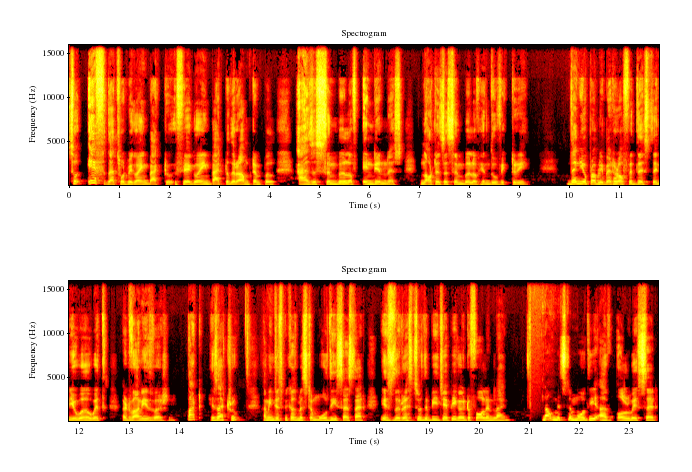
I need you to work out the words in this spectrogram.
So if that's what we're going back to, if we're going back to the Ram temple as a symbol of Indianness, not as a symbol of Hindu victory, then you're probably better off with this than you were with Advani's version. But is that true? I mean, just because Mr. Modi says that, is the rest of the BJP going to fall in line? Now, Mr. Modi, I've always said,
